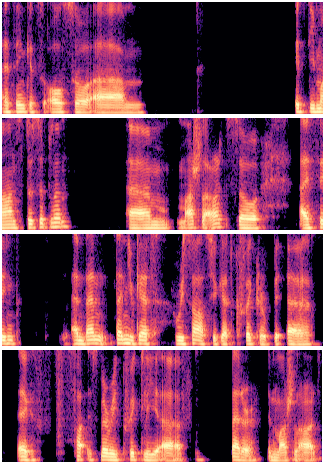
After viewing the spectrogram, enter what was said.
I think it's also, um, it demands discipline, um, martial arts. So I think, and then, then you get results, you get quicker, uh, it's very quickly uh, better in martial arts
